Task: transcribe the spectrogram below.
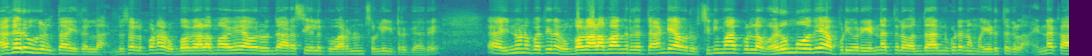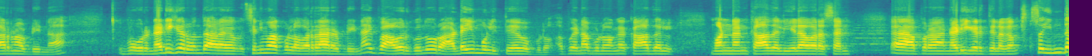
நகர்வுகள் தான் இதெல்லாம். இன்னும் சொல்லப்போனால் ரொம்ப காலமாகவே அவர் வந்து அரசியலுக்கு வரணும்னு சொல்லிக்கிட்டு இருக்காரு. இன்னொன்று பார்த்தீங்கன்னா ரொம்ப காலமாங்கிறத தாண்டி அவர் சினிமாக்குள்ளே வரும்போதே அப்படி ஒரு எண்ணத்தில் வந்தார்னு கூட நம்ம எடுத்துக்கலாம். என்ன காரணம் அப்படின்னா இப்போ ஒரு நடிகர் வந்து சினிமாக்குள்ளே வர்றார் அப்படின்னா இப்போ அவருக்கு வந்து ஒரு அடைமொழி தேவைப்படும். அப்போ என்ன பண்ணுவாங்க? காதல் மன்னன் காதல் இளவரசன் அப்புறம் நடிகர் திலகம். ஸோ இந்த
